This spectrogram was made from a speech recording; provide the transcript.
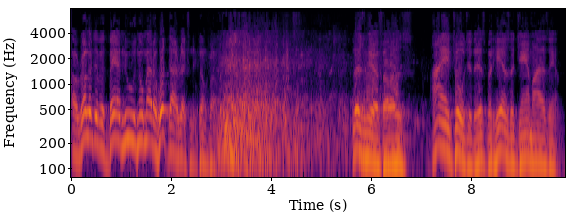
a relative is bad news no matter what direction it comes from. Listen here, fellas. I ain't told you this, but here's the jam I was in.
